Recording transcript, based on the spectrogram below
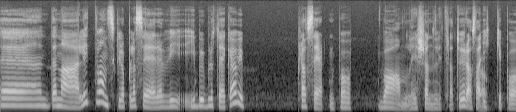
Eh, den er litt vanskelig å plassere. Vi, I biblioteket har vi plassert den på vanlig skjønnlitteratur. Altså ja. ikke på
